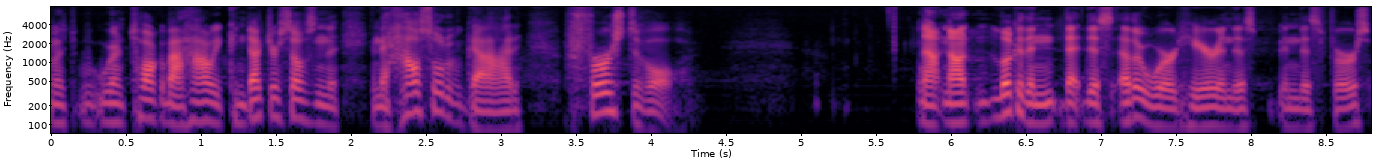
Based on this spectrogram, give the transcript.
we're going to talk about how we conduct ourselves in the, in the household of God, first of all. Now, now look at the, that, this other word here in this, in this verse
